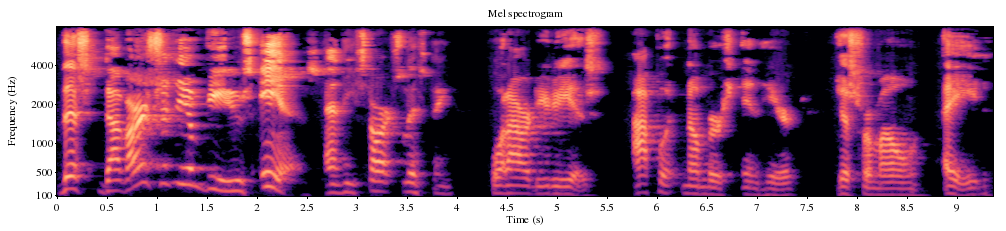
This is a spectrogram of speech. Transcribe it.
this diversity of views is, and he starts listing what our duty is. I put numbers in here just for my own aid,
